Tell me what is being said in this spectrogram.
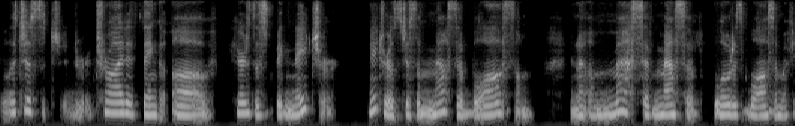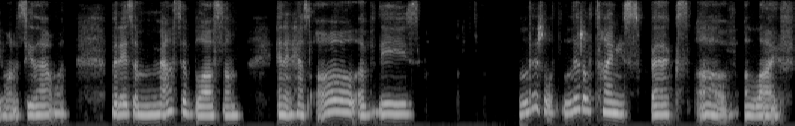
let's just try to think of here's this big nature. Nature is just a massive blossom and a, a massive massive lotus blossom if you want to see that one. But it's a massive blossom and it has all of these little little tiny specks of a life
